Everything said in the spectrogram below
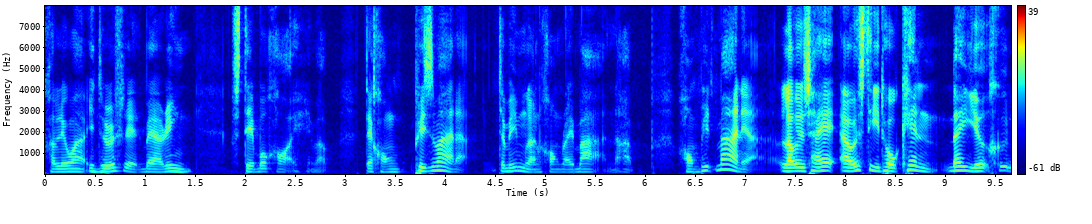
เขาเรียกว่า interest rate bearing stablecoin ครับแต่ของ Prisma น่ะจะไม่เหมือนของ Lybra นะครับ ของ Prisma เนี่ย เราจะใช้ LST token ได้เยอะขึ้น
